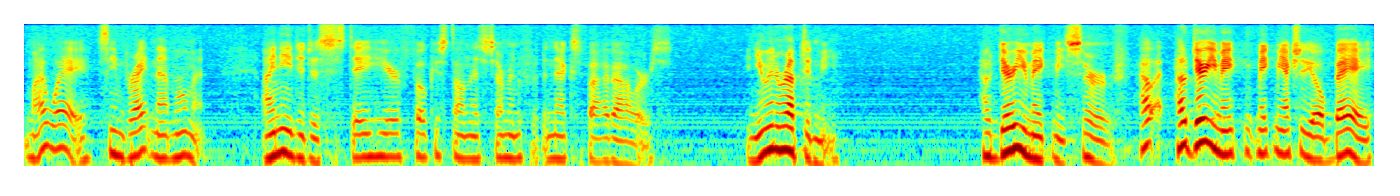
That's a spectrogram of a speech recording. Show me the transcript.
My way seemed right in that moment. I need to just stay here focused on this sermon for the next 5 hours. And you interrupted me. How dare you make me serve? How, how dare you make, make me actually obey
